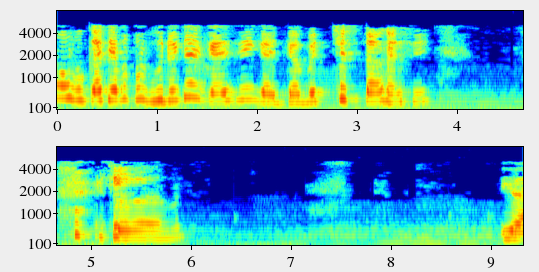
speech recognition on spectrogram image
mau buka siapa pembunuhnya gak sih? Gak gak becus tau gak sih? Kesel banget. Iya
